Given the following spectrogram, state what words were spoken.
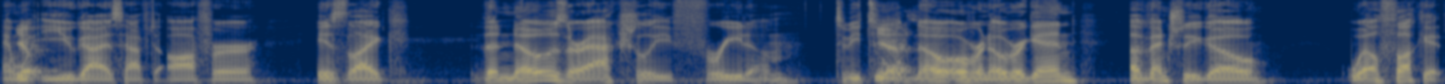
And Yep. what you guys have to offer is like the no's are actually freedom. To be told Yes. no over and over again, eventually you go, well, fuck it.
